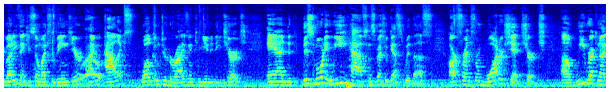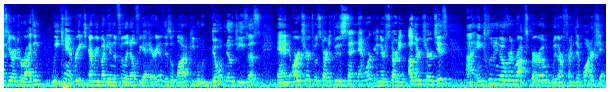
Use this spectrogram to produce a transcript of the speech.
everybody. Thank you so much for being here. I'm Alex. Welcome to Horizon Community Church. And this morning we have some special guests with us, our friends from Watershed Church. Um, we recognize here at Horizon we can't reach everybody in the Philadelphia area. There's a lot of people who don't know Jesus. And our church was started through the Send Network, and they're starting other churches, uh, including over in Roxborough with our friends at Watershed.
